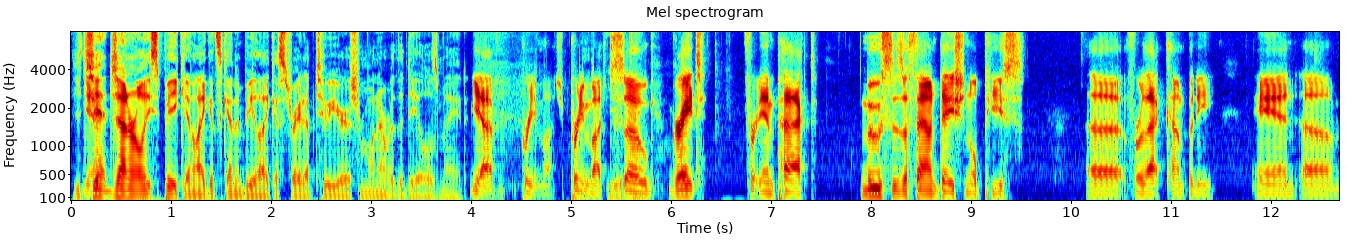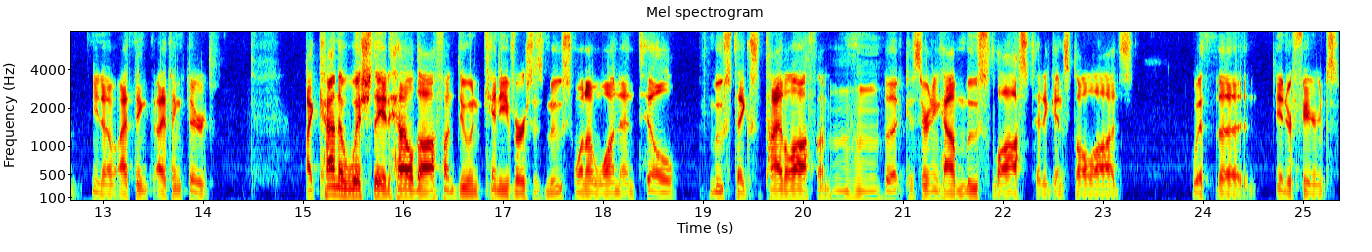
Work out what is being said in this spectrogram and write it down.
You Yeah. can't- generally speaking, like it's going to be like a straight up two years from whenever the deal is made. Yeah, pretty much, pretty much. So think. great for Impact. Moose is a foundational piece uh, for that company, and um, you know, I think I think they're. I kind of wish they had held off on doing Kenny versus Moose one on one until Moose takes the title off him. Mm-hmm. But concerning how Moose lost it against all odds with the interference,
